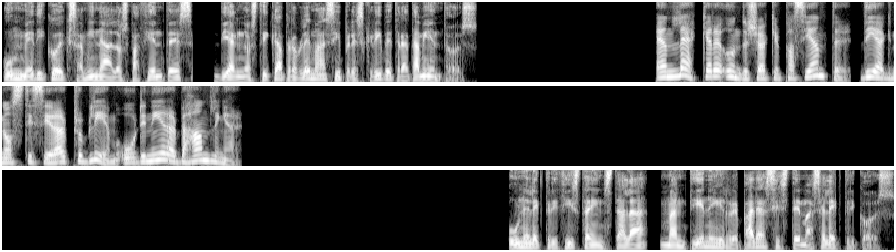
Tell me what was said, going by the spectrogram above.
Un médico examina a los pacientes, diagnostica problemas y prescribe tratamientos. En läkare undersöker patienter, diagnostiserar problem och ordinerar behandlingar. Un electricista instala, mantiene y repara sistemas eléctricos.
